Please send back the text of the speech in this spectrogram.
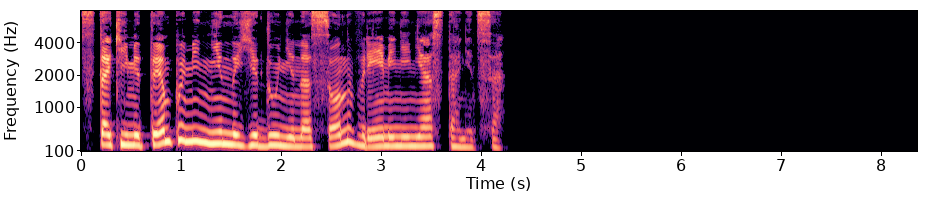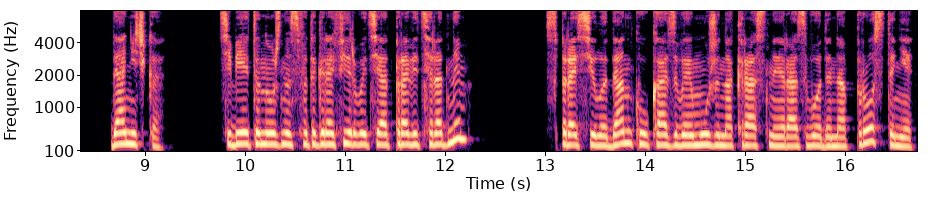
С такими темпами ни на еду, ни на сон времени не останется. «Данечка, тебе это нужно сфотографировать и отправить родным?» — спросила Данка, указывая мужу на красные разводы на простыне,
